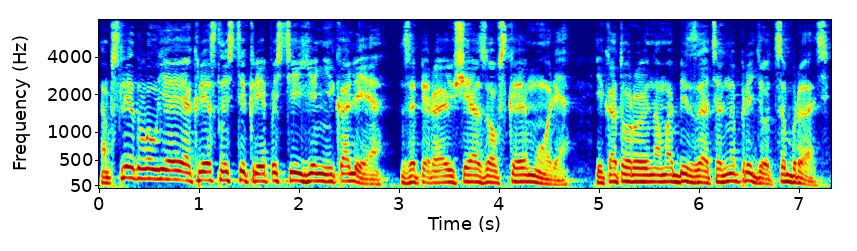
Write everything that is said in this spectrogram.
Обследовал я и окрестности крепости Еникале, запирающей Азовское море, и которую нам обязательно придется брать.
